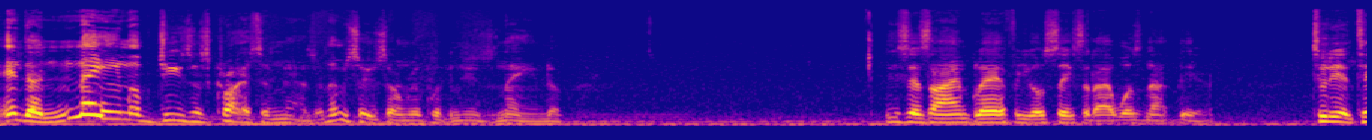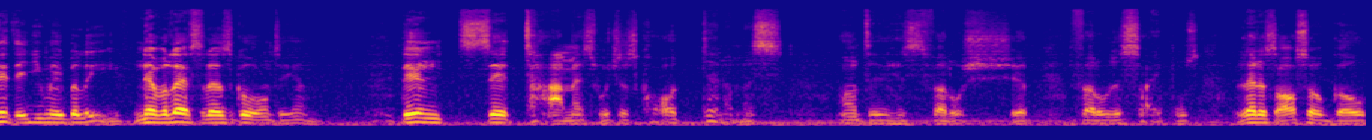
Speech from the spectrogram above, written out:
In the name of Jesus Christ of Nazareth. Let me show you something real quick in Jesus' name, though. He says, I am glad for your sakes that I was not there to the intent that you may believe. Nevertheless, let us go unto him. Then said Thomas, which is called Didymus, unto his fellowship, fellow disciples, let us also go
